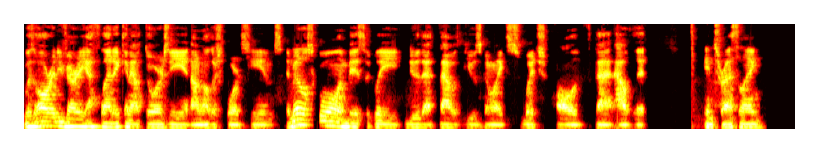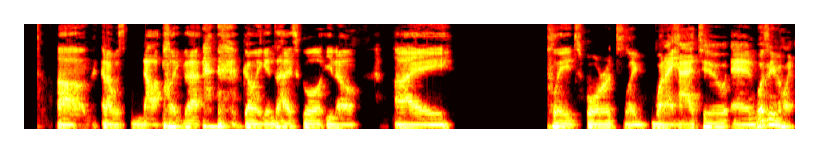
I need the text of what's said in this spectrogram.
was already very athletic and outdoorsy and on other sports teams in middle school and basically knew that that was he was going to like switch all of that outlet into wrestling. Um, and i was not like that going into high school you know. I played sports like when I had to and wasn't even like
